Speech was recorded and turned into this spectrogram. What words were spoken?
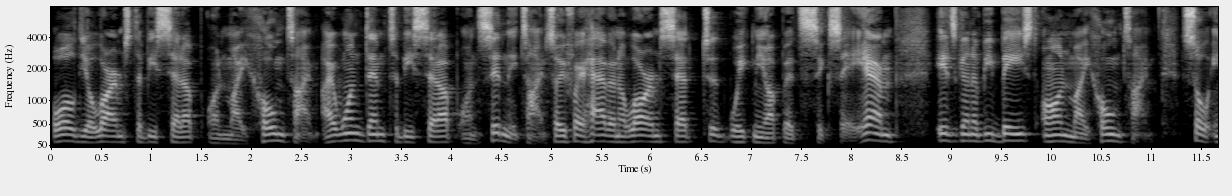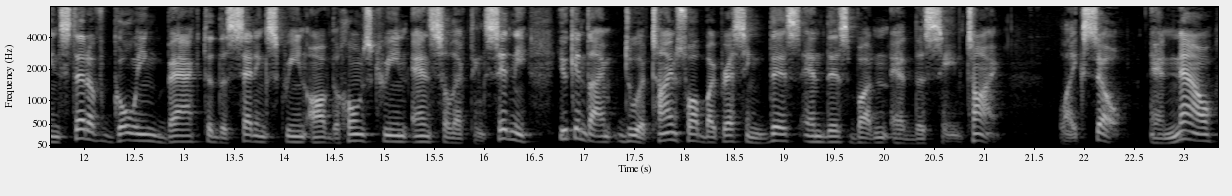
all the alarms to be set up on my home time. I want them to be set up on Sydney time. So if I have an alarm set to wake me up at 6 a.m., it's going to be based on my home time. So instead of going back to the settings screen of the home screen and selecting Sydney, you can do a time swap by pressing this and this button at the same time, like so. And now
